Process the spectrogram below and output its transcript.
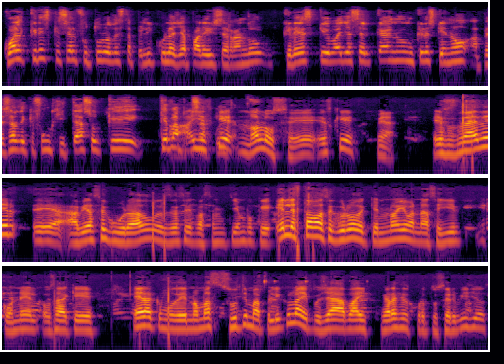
¿Cuál crees que sea el futuro de esta película ya para ir cerrando? ¿Crees que vaya a ser canon? ¿Crees que no? A pesar de que fue un hitazo, ¿qué, qué va a pasar? Ay, es que no lo sé. Es que, mira, Snyder eh, había asegurado desde hace bastante tiempo que él estaba seguro de que no iban a seguir con él. O sea, que era como de nomás su última película y pues ya, bye, gracias por tus servicios.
